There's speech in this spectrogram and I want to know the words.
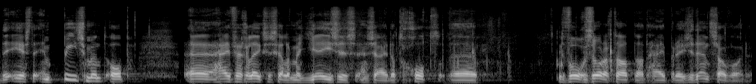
de eerste impeachment op. hij vergeleek zichzelf met Jezus en zei dat God ervoor gezorgd had dat hij president zou worden.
